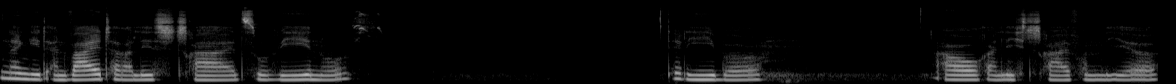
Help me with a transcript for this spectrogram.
Und dann geht ein weiterer Lichtstrahl zu Venus, der Liebe. Auch ein Lichtstrahl von dir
